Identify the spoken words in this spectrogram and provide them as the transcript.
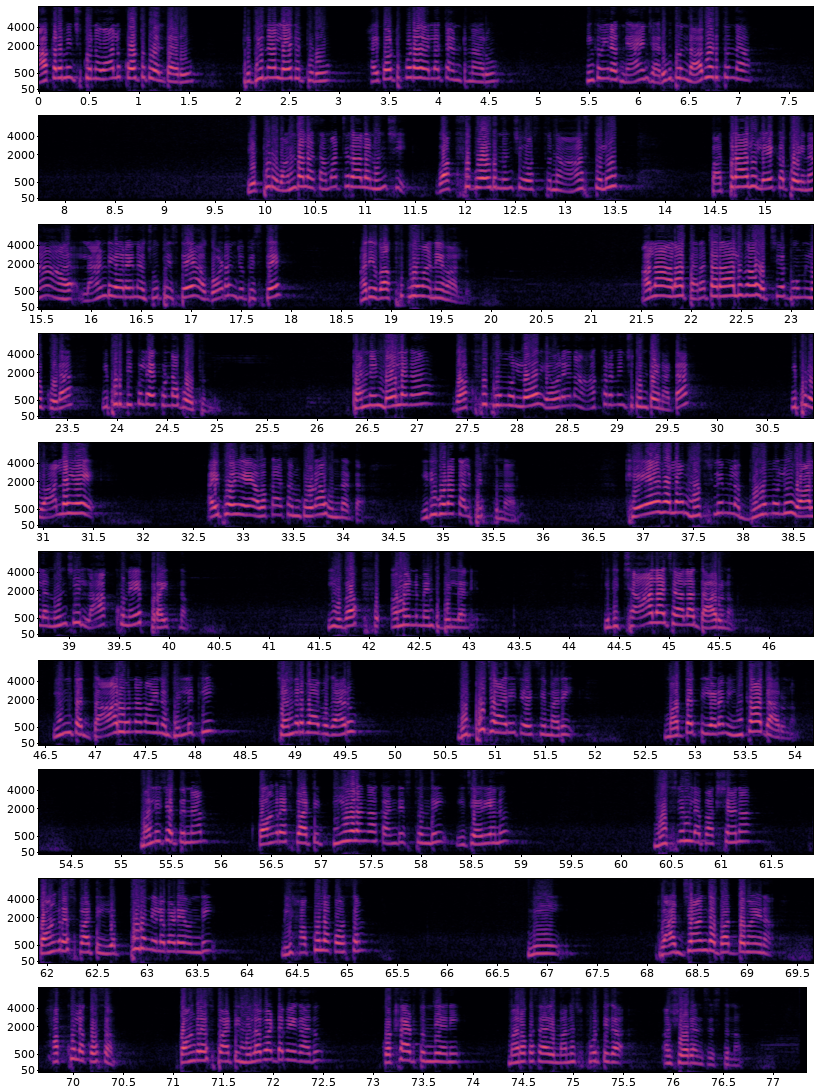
ఆక్రమించుకున్న వాళ్ళు కోర్టుకు వెళ్తారు. ట్రిబ్యునల్ లేదు ఇప్పుడు. హైకోర్టు కూడా వెళ్ళొచ్చు అంటున్నారు. ఇంకా వీళ్ళకి న్యాయం జరుగుతుందా పెడుతుందా? ఎప్పుడు వందల సంవత్సరాల నుంచి వక్ఫ్ బోర్డు నుంచి వస్తున్న ఆస్తులు పత్రాలు లేకపోయినా ఆ ల్యాండ్ ఎవరైనా చూపిస్తే ఆ గోడను చూపిస్తే అది వక్ఫ్ భూమి అనేవాళ్ళు. అలా అలా తరతరాలుగా వచ్చే భూములు కూడా ఇప్పుడు దిక్కు లేకుండా పోతుంది. పన్నెండేళ్ళగా వక్ఫ్ భూముల్లో ఎవరైనా ఆక్రమించుకుంటేనట ఇప్పుడు వాళ్ళయే అయిపోయే అవకాశం కూడా ఉందట. ఇది కూడా కల్పిస్తున్నారు. కేవలం ముస్లింల భూములు వాళ్ళ నుంచి లాక్కునే ప్రయత్నం. ఈ వక్ఫ్ అమెండ్మెంట్ బిల్ అనేది. ఇది చాలా చాలా దారుణం. ఇంత దారుణమైన బిల్లుకి చంద్రబాబు గారు విప్పు జారీ చేసి మరి మద్దతు ఇవ్వడం ఇంకా దారుణం. మళ్ళీ చెప్తున్నాం కాంగ్రెస్ పార్టీ తీవ్రంగా ఖండిస్తుంది ఈ చర్యను. ముస్లింల పక్షాన కాంగ్రెస్ పార్టీ ఎప్పుడు నిలబడే ఉంది. మీ హక్కుల కోసం మీ రాజ్యాంగబద్ధమైన హక్కుల కోసం కాంగ్రెస్ పార్టీ నిలబడ్డమే కాదు కొట్లాడుతుంది అని మరొకసారి మనస్ఫూర్తిగా అష్యూరెన్స్ ఇస్తున్నాం.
